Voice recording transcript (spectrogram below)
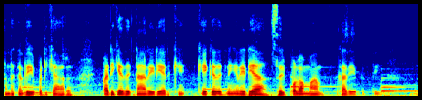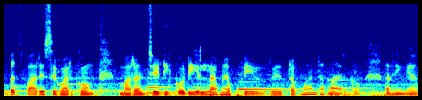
அந்த கதையை படிக்க ஆர படிக்கிறதுக்கு நான் ரெடியாக இருக்கேன். கேட்கறதுக்கு நீங்கள் ரெடியா சரி போகலாமா கதையை பற்றி ரொம்ப சுவாரஸ்யமாக இருக்கும். மரம் செடி கொடி எல்லாமே அப்படி ஒரு பிரம்மாண்டமாக இருக்கும். அது நீங்கள்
